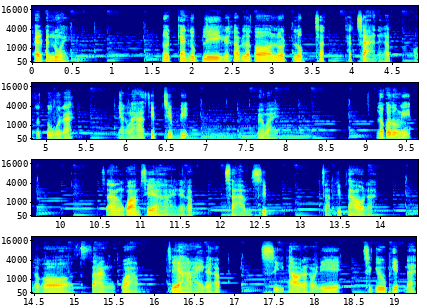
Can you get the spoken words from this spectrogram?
แปดพันหน่วย ลดการหลบหลีกนะครับ แล้วก็ลดหลบทักทักษะนะครับของศัตรูนะ อย่างละห้าสิบสิบวิไม่ไหว แล้วก็ตรงนี้สร้างความเสียหายนะครับสามสิบสามสิบเท่านะ แล้วก็สร้างความเสียหายนะครับสี่เท่านะครับ อันนี้ สกิลพิษนะ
